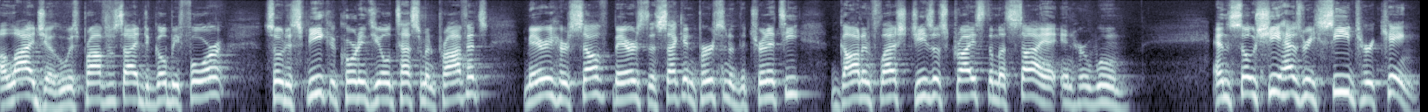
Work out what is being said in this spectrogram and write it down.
Elijah, who was prophesied to go before, so to speak, according to the Old Testament prophets. Mary herself bears the second person of the Trinity, God in flesh, Jesus Christ, the Messiah, in her womb. And so she has received her king.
